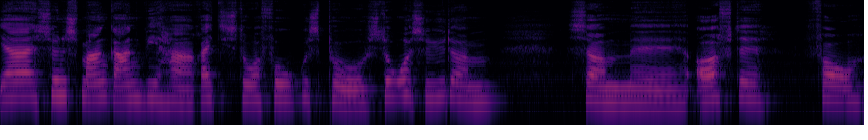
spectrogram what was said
jeg synes mange gange, vi har rigtig stor fokus på store sygdomme, som ofte får,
